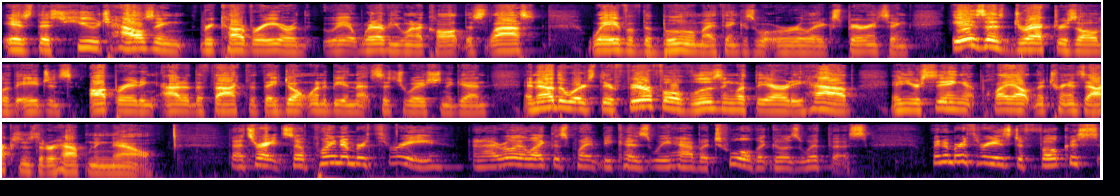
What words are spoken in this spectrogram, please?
is this huge housing recovery or whatever you want to call it, this last wave of the boom, I think is what we're really experiencing, is a direct result of agents operating out of the fact that they don't want to be in that situation again. In other words, they're fearful of losing what they already have, and you're seeing it play out in the transactions that are happening now. That's right. So, point number three, and I really like this point because we have a tool that goes with this. Point number three is to focus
